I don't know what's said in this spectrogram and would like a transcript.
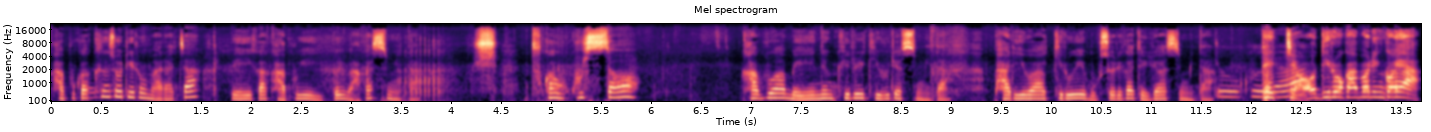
가부가 큰 소리로 말하자 메이가 가부의 입을 막았습니다. 쉬, 누가 오고 있어? 가부와 메이는 귀를 기울였습니다. 바리와 기로의 목소리가 들려왔습니다. 누구야? 대체 어디로 가버린 거야?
